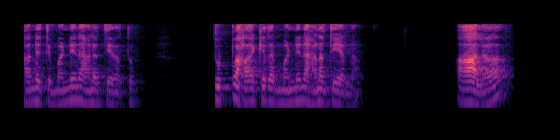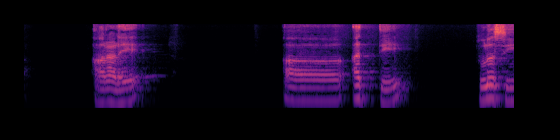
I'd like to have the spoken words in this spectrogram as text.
ಹಣತೆ, ಮಣ್ಣಿನ ಹಣತೆಯನ್ನು ತುಪ್ಪ ತುಪ್ಪ ಹಾಕಿದ ಮಣ್ಣಿನ ಹಣತೆಯನ್ನು, ಆಲ ಅರಳೆ ಆ, ಹತ್ತಿ ತುಳಸಿ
